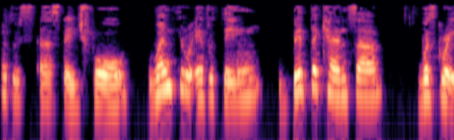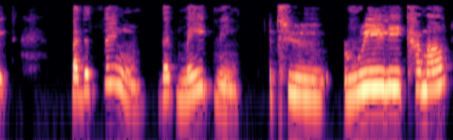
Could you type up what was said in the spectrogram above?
with uh, stage four, went through everything, beat the cancer, was great. But the thing that made me to really come out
